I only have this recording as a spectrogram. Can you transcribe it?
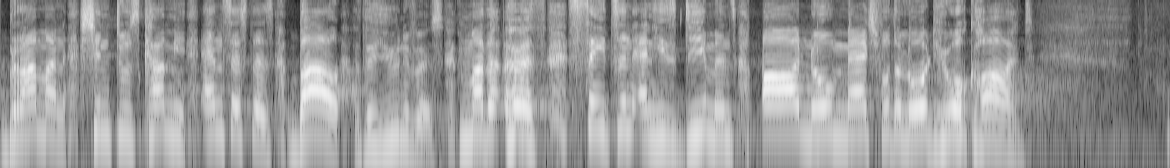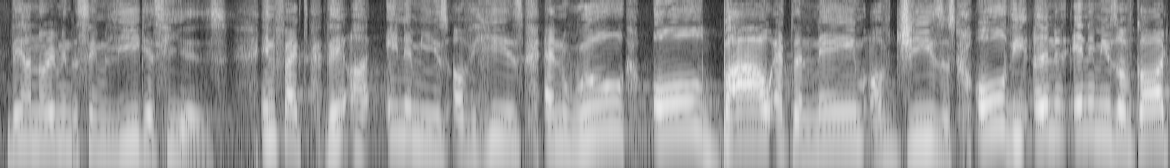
Brahman, Shinto's kami, ancestors, Baal, the universe, Mother Earth, Satan and his demons are no match for the Lord your God. They are not even in the same league as he is. In fact, they are enemies of his and will all bow at the name of Jesus. All the en- enemies of God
